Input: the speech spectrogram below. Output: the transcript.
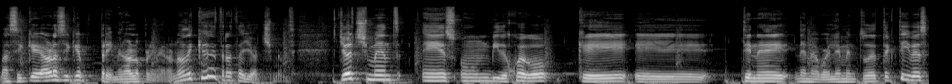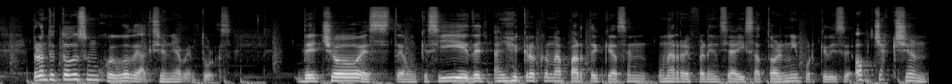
así que ahora sí que primero lo primero, ¿no? ¿De qué se trata Judgment? Judgment es un videojuego que eh, tiene de nuevo elementos detectives, pero ante todo es un juego de acción y aventuras. De hecho, este, aunque sí, yo creo que una parte que hacen una referencia a Isa porque dice Objection.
